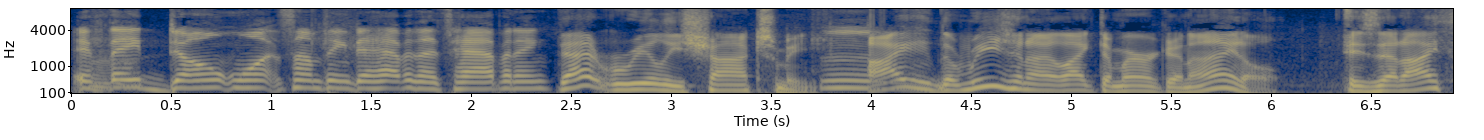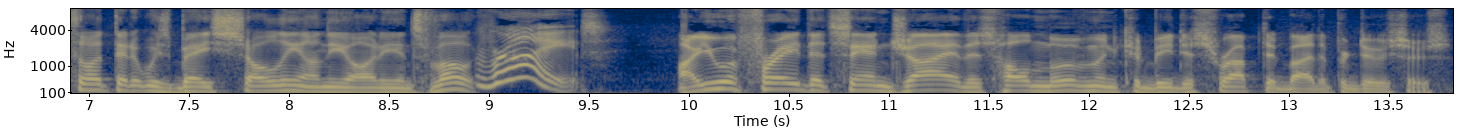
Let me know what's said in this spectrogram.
If they don't want something to happen that's happening? That really shocks me. Mm. I the reason I liked American Idol is that I thought that it was based solely on the audience vote. Right. Are you afraid that Sanjaya, this whole movement, could be disrupted by the producers?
